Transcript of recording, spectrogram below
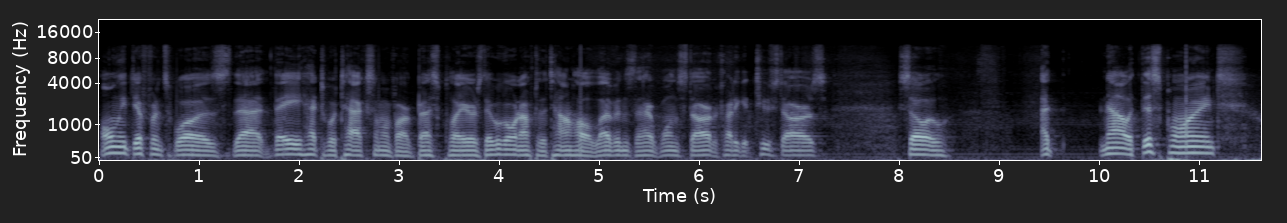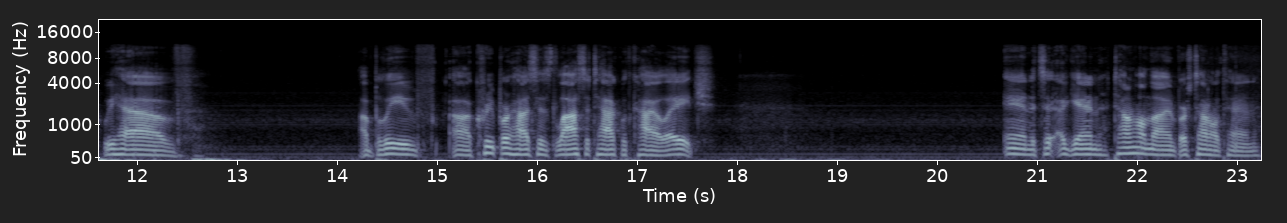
Only difference was that they had to attack some of our best players. They were going after the Town Hall 11s that have one star to try to get two stars. So at now at this point, we have I believe uh, Creeper has his last attack with Kyle H. And it's again Town Hall 9 versus Town Hall 10.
